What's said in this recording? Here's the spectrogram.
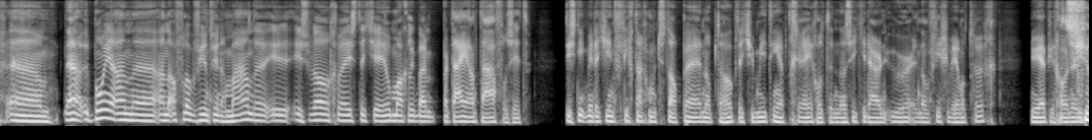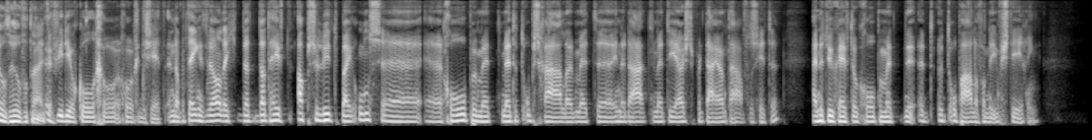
um, nou, het mooie aan, uh, aan de afgelopen 24 maanden is, is, wel geweest dat je heel makkelijk bij een partij aan tafel zit. Het is niet meer dat je in het vliegtuig moet stappen en op de hoop dat je een meeting hebt geregeld en dan zit je daar een uur en dan vlieg je weer helemaal terug. Nu heb je gewoon scheelt een, heel veel tijd. een videocall georganiseerd. En dat betekent wel dat je, dat, dat heeft absoluut bij ons uh, uh, geholpen met, met het opschalen, met inderdaad met de juiste partij aan tafel zitten. En natuurlijk heeft het ook geholpen met de, het, het ophalen van de investering.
